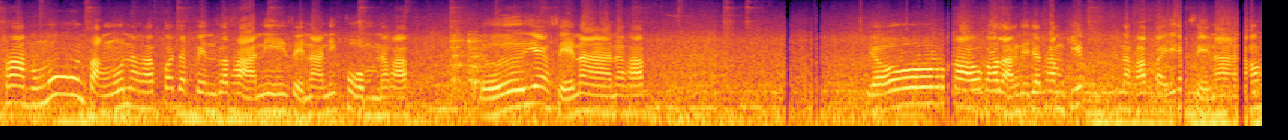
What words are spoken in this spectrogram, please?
งข้ามตรงนู้นฝั่งนู้นนะครับ ก็จะเป็นสถานีเสนานิคมนะครับ หรือแยกเสนานะครับ เดี๋ยวคราวคราวหลังเดี๋ยวจะทำคลิปนะครับ ไปแยกเสนาเนาะ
